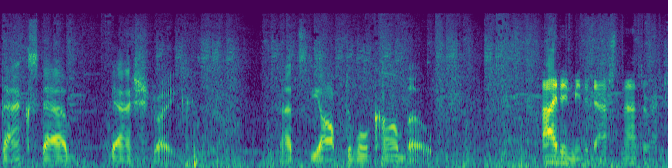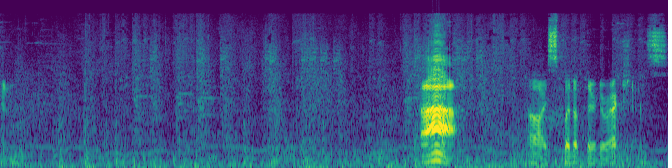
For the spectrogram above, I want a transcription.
backstab dash strike. That's the optimal combo. I didn't mean to dash in that direction. Ah! Oh, I split up their directions.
